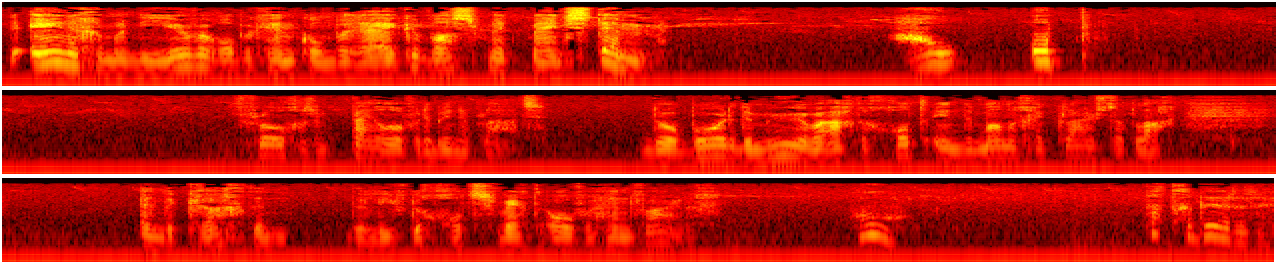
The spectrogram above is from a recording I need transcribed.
de enige manier waarop ik hen kon bereiken was met mijn stem. Hou op! Het vloog als een pijl over de binnenplaats. Doorboorde de muur waarachter God in de mannen gekluisterd lag. En de kracht en de liefde Gods werd over hen vaardig. Hoe? Wat gebeurde er?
